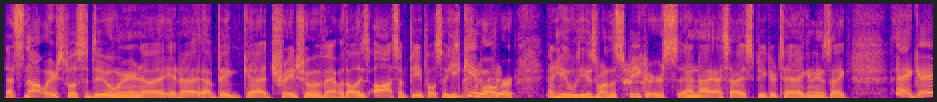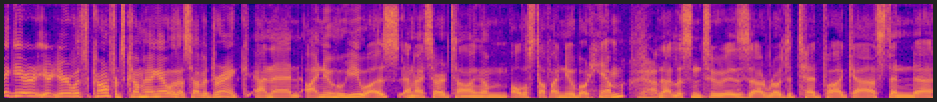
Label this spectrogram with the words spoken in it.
that's not what you're supposed to do when you're in a, in a, a big uh, trade show event with all these awesome people. So he came over and he, he was one of the speakers and I, I saw his speaker tag and he was like, Hey Greg, you're, you're, you're with the conference. Come hang out with us, have a drink. And then I knew who he was and I started telling him all the stuff I knew about him. Yeah. And I listened to his uh, Road to TED podcast and uh,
